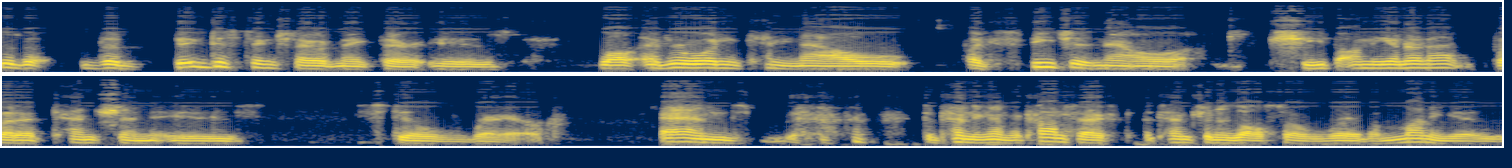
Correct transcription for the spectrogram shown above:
So the, the big distinction I would make there is while everyone can now, like speech is now cheap on the internet, but attention is still rare. And depending on the context, attention is also where the money is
